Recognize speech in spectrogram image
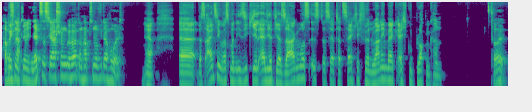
Habe ich natürlich letztes Jahr schon gehört und habe es nur wiederholt. Ja. Äh, das Einzige, was man Ezekiel Elliott ja sagen muss, ist, dass er tatsächlich für einen Running Back echt gut blocken kann. Toll.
